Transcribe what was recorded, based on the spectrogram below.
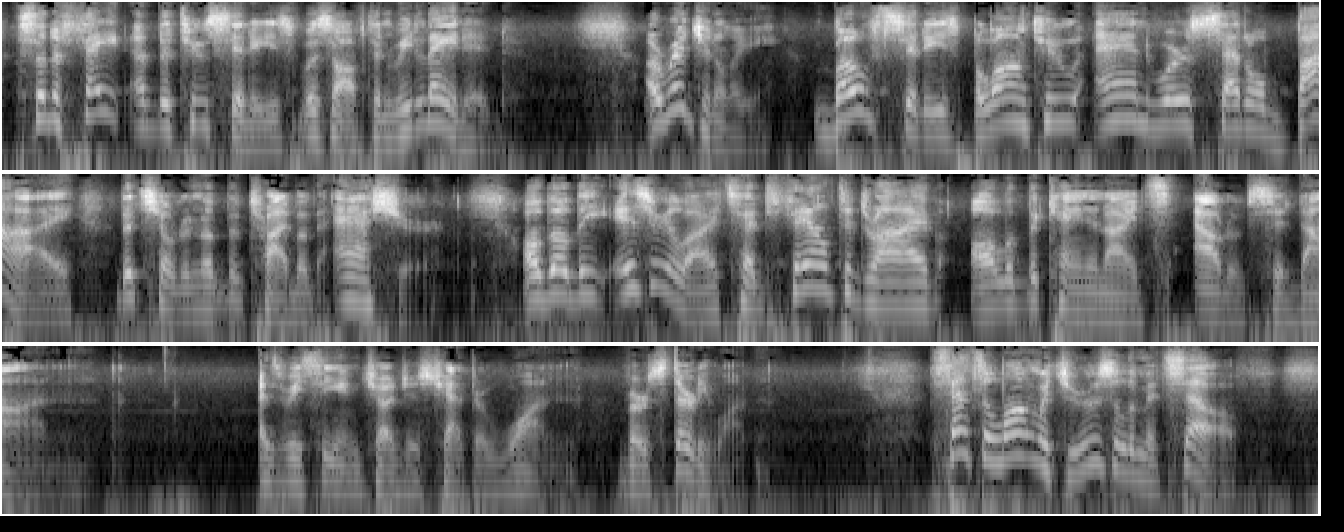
So the fate of the two cities was often related. Originally, both cities belonged to and were settled by the children of the tribe of Asher, although the Israelites had failed to drive all of the Canaanites out of Sidon, as we see in Judges chapter 1 verse 31. Since along with Jerusalem itself,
